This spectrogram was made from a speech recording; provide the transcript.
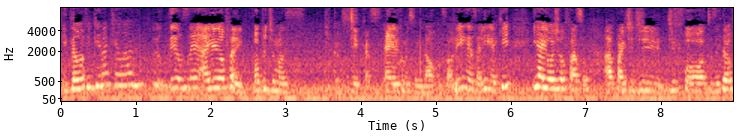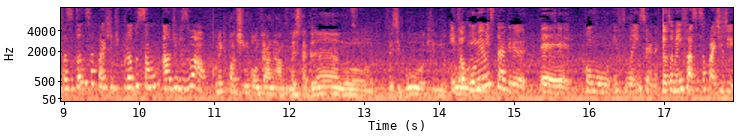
Então eu fiquei naquela, meu Deus, né? Aí eu falei, vou pedir umas Dicas. dicas. Aí ele começou a me dar umas aulinhas ali aqui. E aí hoje eu faço a parte de, de fotos. Então eu faço toda essa parte de produção audiovisual. Como é que pode te encontrar na- no Instagram, no Facebook, no Então, YouTube? o meu Instagram, é, como influencer, né? Eu também faço essa parte de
